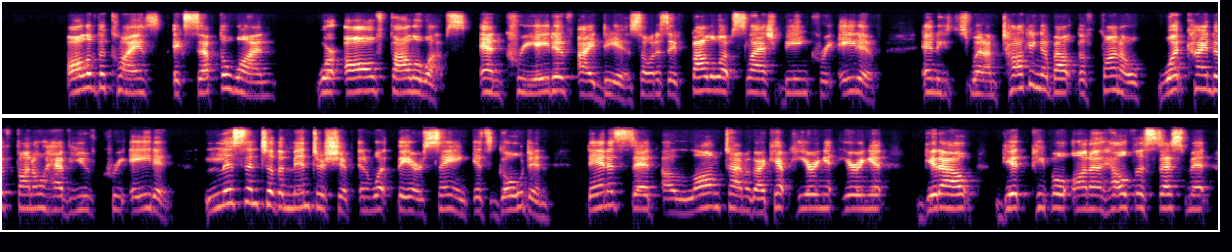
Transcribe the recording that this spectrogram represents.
all of the clients except the one were all follow ups and creative ideas. So I want to say follow up slash being creative. And when I'm talking about the funnel, what kind of funnel have you created? Listen to the mentorship and what they are saying. It's golden. Dan has said a long time ago, I kept hearing it, hearing it. Get out, get people on a health assessment.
